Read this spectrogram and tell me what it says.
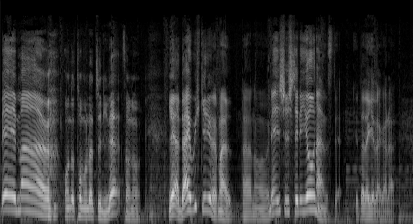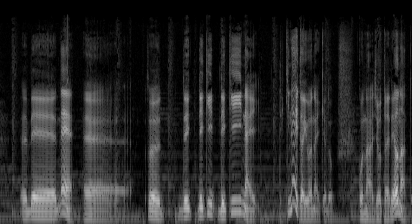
でまあほんと友達にねそのいやだいぶ弾けるようなまああの練習してるようなんですって。言っただけだから。で、ね、えー、それででき、できない、できないとは言わないけど、こんな状態だよなんて。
